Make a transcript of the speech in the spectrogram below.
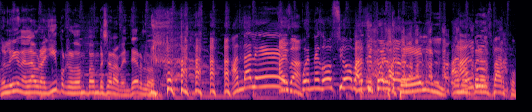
No le digan a Laura allí porque lo van- va a empezar a venderlo. Ándale, Ahí va. buen negocio, Haz de barquito de cuenta, papel. y- ah, no, algo pero es barco.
